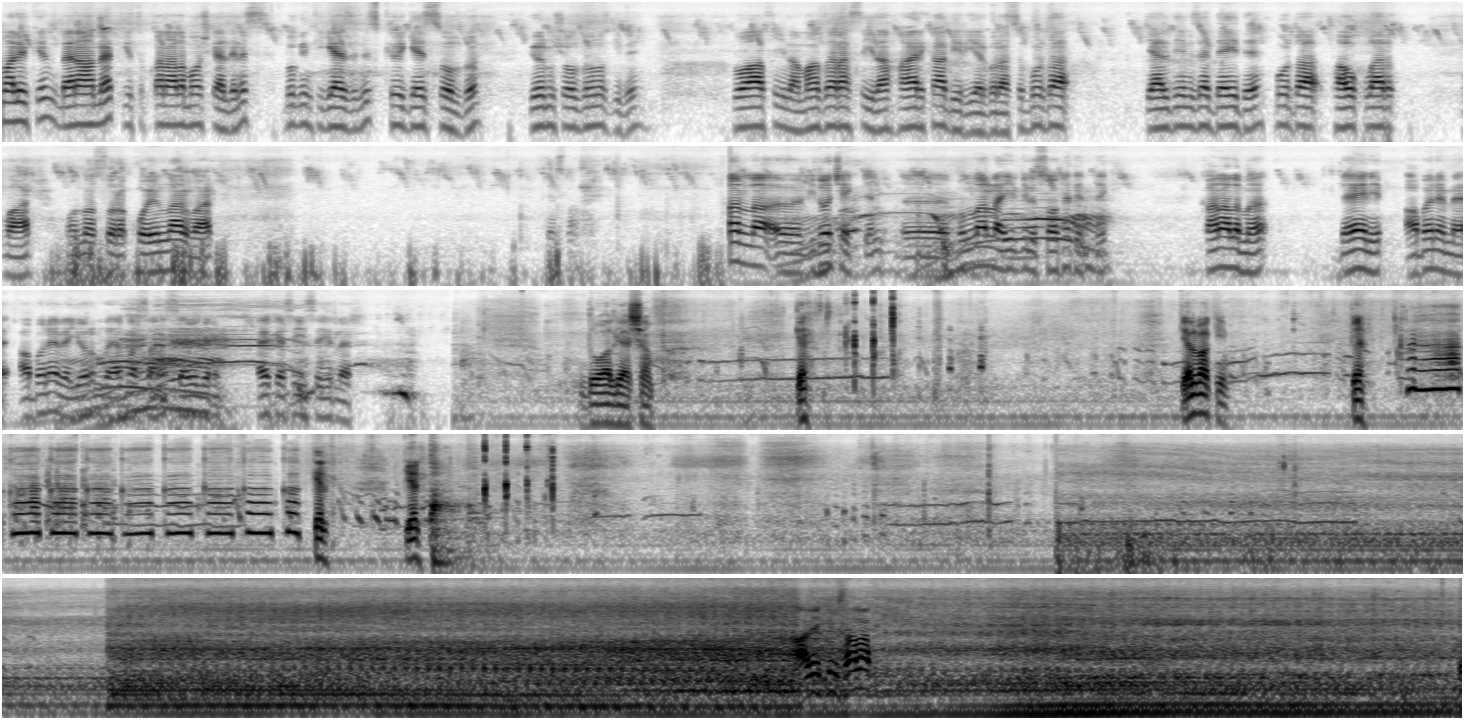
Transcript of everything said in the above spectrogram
Selamünaleyküm. Ben Ahmet. YouTube kanalıma hoş geldiniz. Bugünkü gezimiz köy gezisi oldu. Görmüş olduğunuz gibi doğasıyla, manzarasıyla harika bir yer burası. Burada geldiğimize değdi. Burada tavuklar var. Ondan sonra koyunlar var. Bunlarla e, video çektim. E, bunlarla ilgili sohbet ettik. Kanalımı beğenip abone ve, abone ve yorum da yaparsanız sevinirim. Herkese iyi seyirler. Doğal yaşam. Gel. Gel bakayım. Gel. Gel. Gel. Aleyküm selam.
